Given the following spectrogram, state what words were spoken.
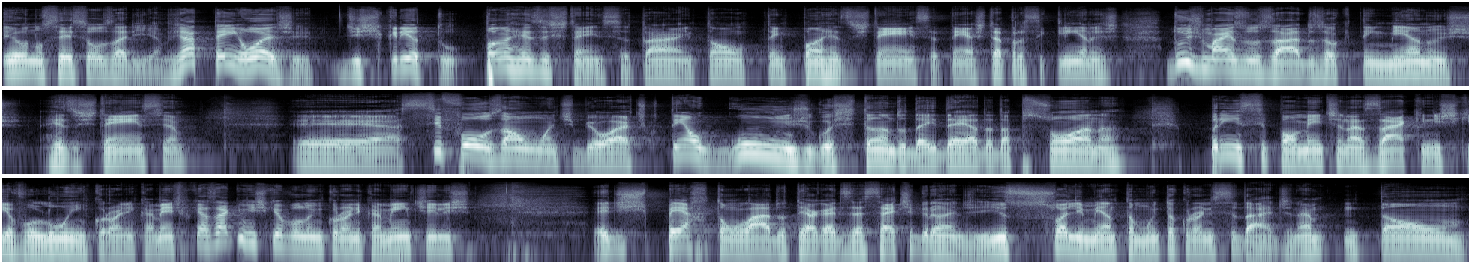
eu não sei se eu usaria. Já tem hoje descrito pan-resistência, tá? Então, tem pan-resistência, tem as tetraciclinas. Dos mais usados é o que tem menos resistência. É, se for usar um antibiótico, tem alguns gostando da ideia da dapsona, principalmente nas acnes que evoluem cronicamente, porque as acnes que evoluem cronicamente, eles é, despertam lá do TH17 grande, e isso alimenta muito a cronicidade, né? Então,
